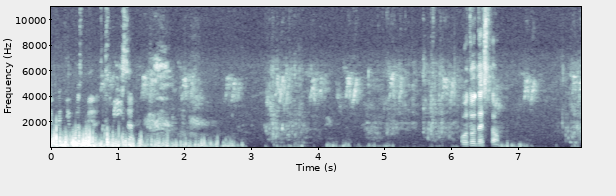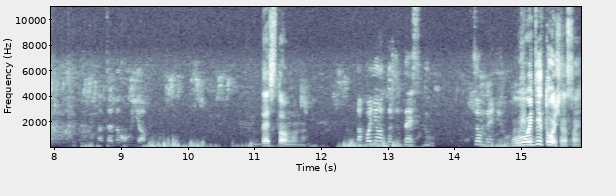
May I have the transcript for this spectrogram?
Хотів смійся. Ото десь там. А це дохуя. Десь там воно. Та понятно, що десь тут. В цьому ряді. У воді точно, Сань.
